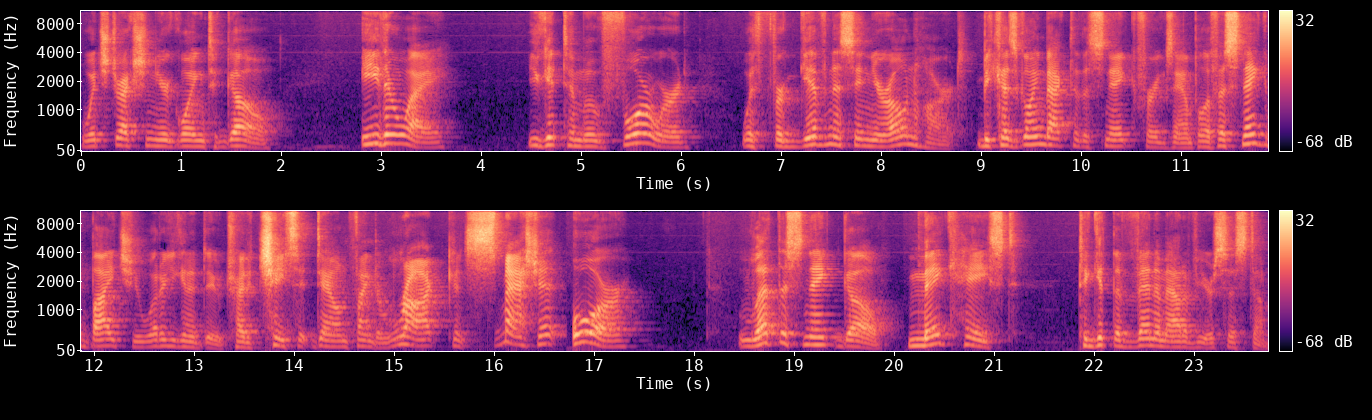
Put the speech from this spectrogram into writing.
which direction you're going to go, either way, you get to move forward with forgiveness in your own heart. Because going back to the snake, for example, if a snake bites you, what are you going to do? Try to chase it down, find a rock, and smash it? Or let the snake go. Make haste to get the venom out of your system.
